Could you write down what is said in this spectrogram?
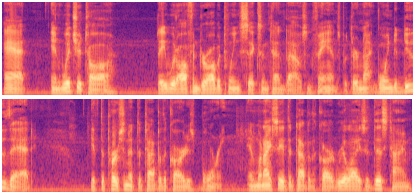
at in Wichita, they would often draw between six and ten thousand fans, but they're not going to do that if the person at the top of the card is boring. And when I say at the top of the card, realize at this time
